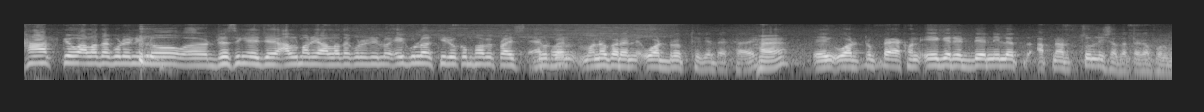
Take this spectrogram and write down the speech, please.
খাট কেউ আলাদা করে নিল ড্রেসিং এই যে আলমারি আলাদা করে নিল এগুলো কীরকম ভাবে প্রাইস এখন মনে করেন ওয়ার্ড্রপ থেকে দেখায়। হ্যাঁ। এই ওয়ার্ড্রোপটা এখন এ গ্রেড দিয়ে নিলে আপনার চল্লিশ হাজার টাকা পড়ব।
